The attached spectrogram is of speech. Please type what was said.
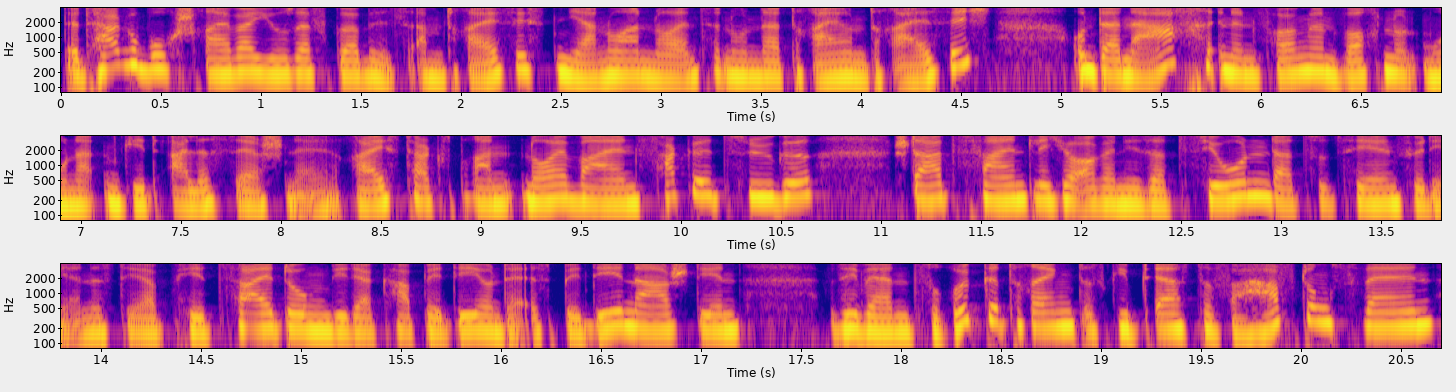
der Tagebuchschreiber Josef Goebbels am 30. Januar 1933 und danach in den folgenden Wochen und Monaten geht alles sehr schnell. Reichstagsbrand, Neuwahlen, Fackelzüge, staatsfeindliche Organisationen, dazu zählen für die NSDAP Zeitungen, die der KPD und der SPD nahestehen. Sie werden zurückgedrängt. Es gibt erste Verhaftungswellen.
